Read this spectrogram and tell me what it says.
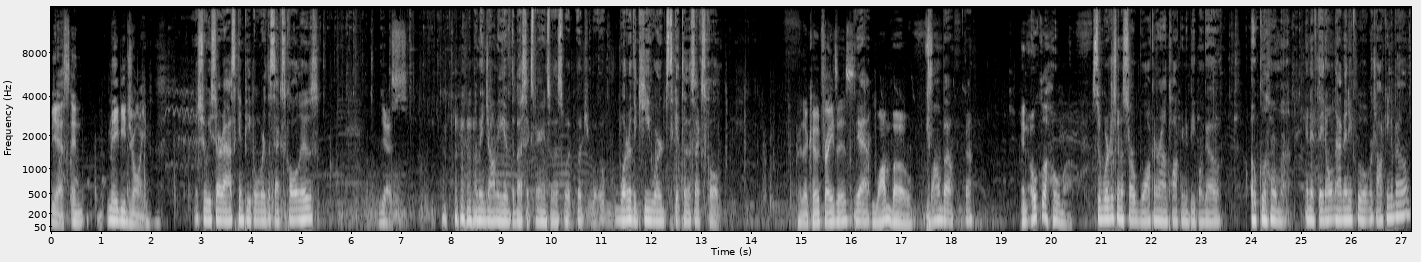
Yes, and maybe join. Should we start asking people where the sex cult is? Yes. I mean, Johnny, you have the best experience with this. What what what are the key words to get to the sex cult? Or their code phrases. Yeah, Wombo Wombo. Okay. in Oklahoma. So we're just gonna start walking around talking to people and go, Oklahoma. And if they don't have any clue what we're talking about,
